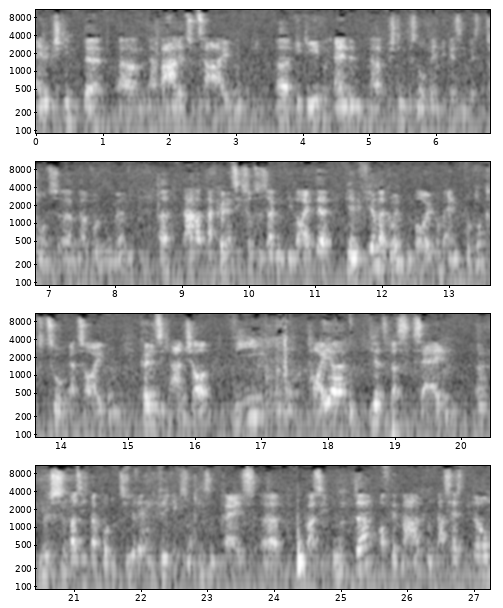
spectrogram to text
eine bestimmte Ware zu zahlen äh, gegeben ein äh, bestimmtes notwendiges Investitionsvolumen. Äh, da, da können sich sozusagen die Leute, die eine Firma gründen wollen, um ein Produkt zu erzeugen, können sich anschauen, wie teuer wird das sein müssen, was ich da produziere und kriege ich so diesen Preis äh, quasi unter auf den Markt und das heißt wiederum,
